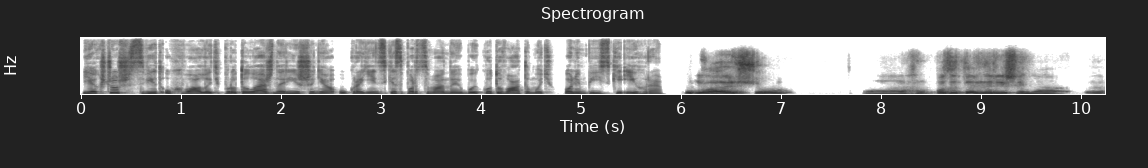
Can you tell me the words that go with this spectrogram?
Якщо ж світ ухвалить протилежне рішення, українські спортсмени бойкотуватимуть Олімпійські ігри. Сподіваюся, що е, позитивне рішення е,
